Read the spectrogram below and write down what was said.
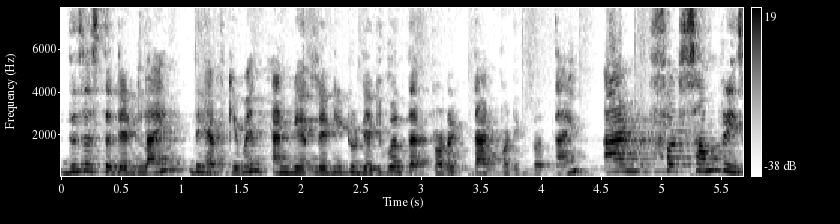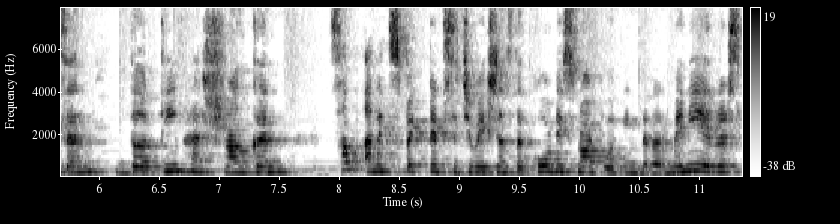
this is the deadline they have given and we are ready to deliver that product that particular time. And for some reason, the team has shrunken some unexpected situations, the code is not working, there are many errors,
